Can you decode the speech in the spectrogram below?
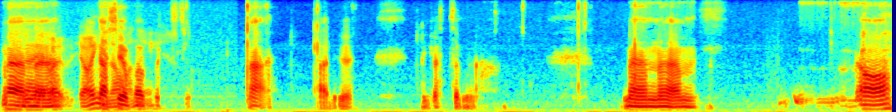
Men nej, jag, eh, jag har ingen kanske aning. på Nej, nej det är det är gött det. Men ehm, ja,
